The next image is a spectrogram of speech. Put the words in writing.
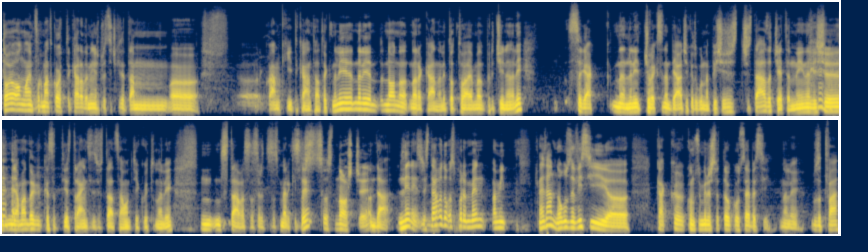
той е онлайн формат, който те кара да минеш през всичките там е, рекламки и така нататък. Нали, нали, едно на, на ръка, нали, то това има причина. Нали. Сега нали, човек се надява, че като го напише, ще, ще става за четене и нали, ще, няма да късат тия страници, ще остават само тия, които нали, става с, с мерките. С, с нощче. Да. Не, не, не става дума, според мен, ами, не знам, много зависи а, как консумираш света около себе си. Нали? Затова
